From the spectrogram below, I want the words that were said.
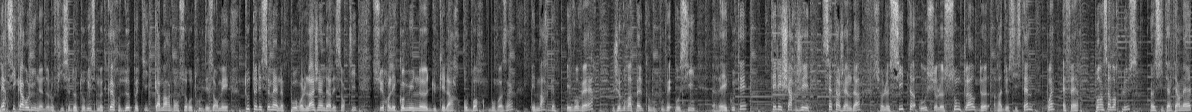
Merci Caroline de l'Office de tourisme Cœur de Petite Camargue. On se retrouve désormais toutes les semaines pour l'agenda des sorties sur les communes du Kellar au bord Beauvoisin et Margue et Vauvert. Je vous rappelle que vous pouvez aussi réécouter, télécharger cet agenda sur le site ou sur le SoundCloud de radiosystème.fr. Pour en savoir plus, un site internet,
